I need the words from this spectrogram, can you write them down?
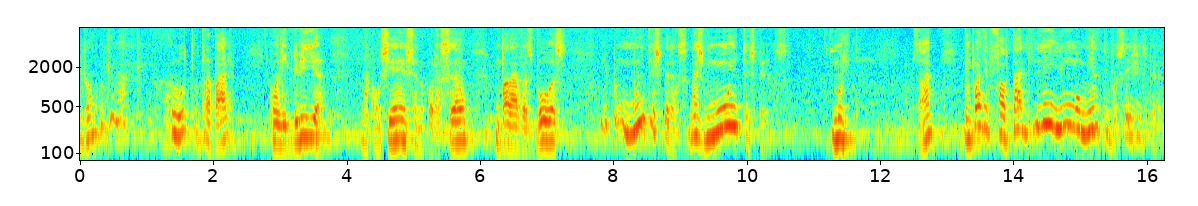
e vamos continuar a luta, o trabalho, com alegria na consciência, no coração, com palavras boas e com muita esperança, mas muita esperança. Muita. Sabe? Não pode faltar nenhum momento em vocês de esperança.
